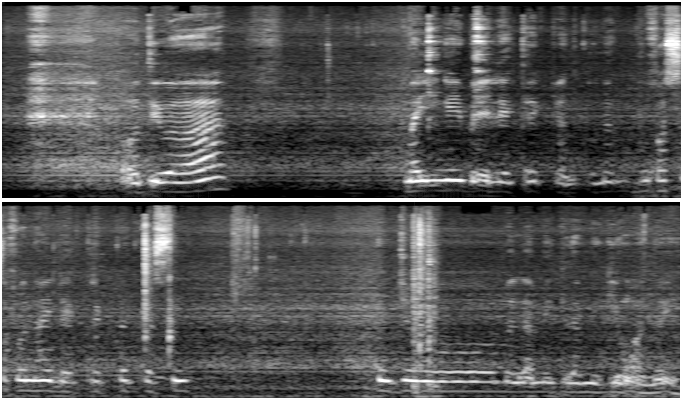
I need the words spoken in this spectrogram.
o, di ba? Maingay ba electric fan ko? Nagbukas ako ng electric fan kasi medyo malamig-lamig yung ano eh.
